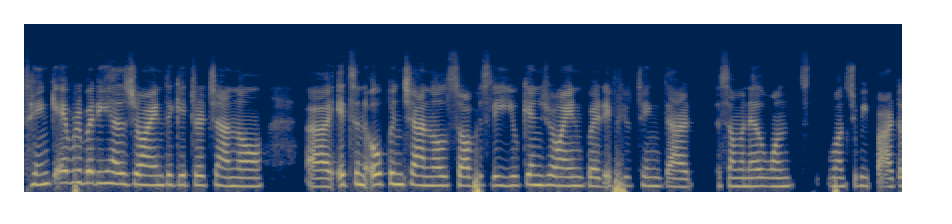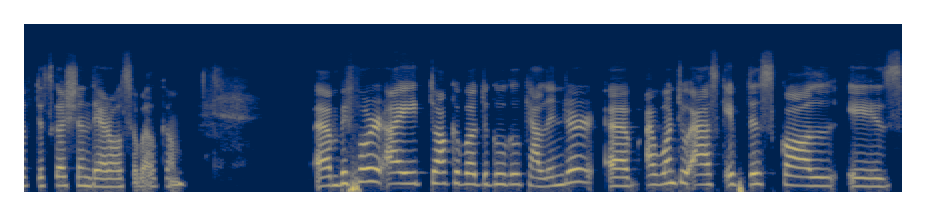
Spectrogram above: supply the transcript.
think everybody has joined the Gitter channel. Uh, it's an open channel, so obviously you can join, but if you think that someone else wants, wants to be part of discussion, they're also welcome. Um, before I talk about the Google Calendar, uh, I want to ask if this call is,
